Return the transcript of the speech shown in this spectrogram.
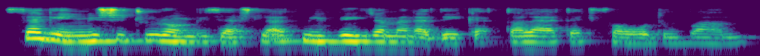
Szegény Misi csuromvizes lett, míg végre menedéket talált egy faodúban.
